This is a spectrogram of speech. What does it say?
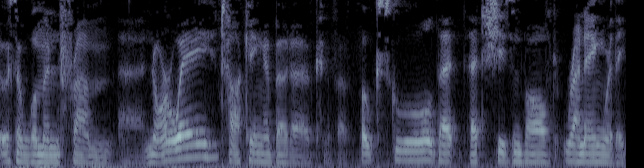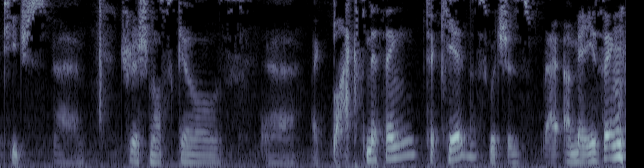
it was a woman from uh, Norway talking about a kind of a folk school that that she's involved running, where they teach uh, traditional skills uh, like blacksmithing to kids, which is amazing.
